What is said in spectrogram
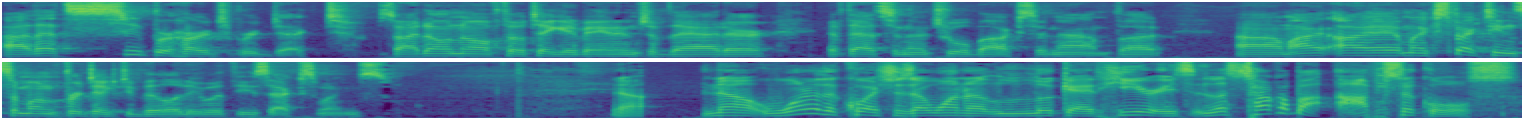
Uh, that's super hard to predict. So I don't know if they'll take advantage of that or if that's in their toolbox or not. But um, I, I am expecting some unpredictability with these X Wings. Now, one of the questions I want to look at here is let's talk about obstacles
